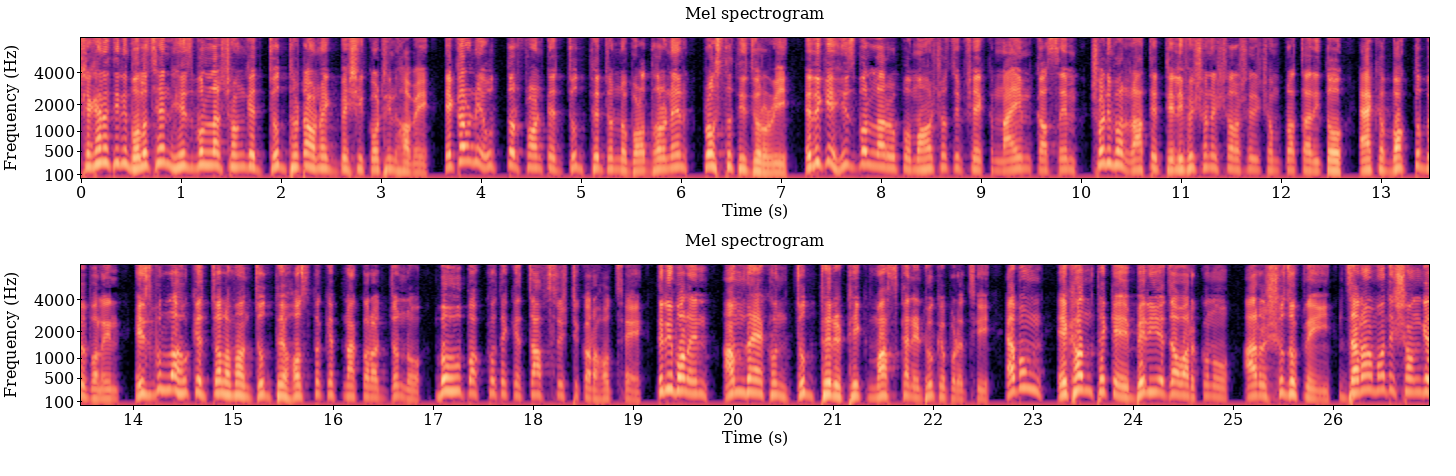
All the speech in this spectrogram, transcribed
সেখানে তিনি বলেছেন, হিজবুল্লাহর সঙ্গে যুদ্ধটা অনেক বেশি কঠিন হবে। এ কারণে উত্তর ফ্রন্টে যুদ্ধের জন্য বড় ধরনের প্রস্তুতি জরুরি। এদিকে হিজবুল্লাহর উপ মহাসচিব শেখ নাইম কাসেম শনিবার রাতে টেলিভিশনে সরাসরি সম্প্রচারিত এক বক্তব্যে বলেন, হিজবুল্লাহকে চলমান যুদ্ধে হস্তক্ষেপ না করার জন্য বহু পক্ষ থেকে চাপ সৃষ্টি করা হচ্ছে। তিনি বলেন, আমরা এখন যুদ্ধের ঠিক মাঝখানে ঢুকে পড়েছি এবং এখান থেকে বেরিয়ে যাওয়ার কোনো আর সুযোগ নেই। যারা আমাদের সঙ্গে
